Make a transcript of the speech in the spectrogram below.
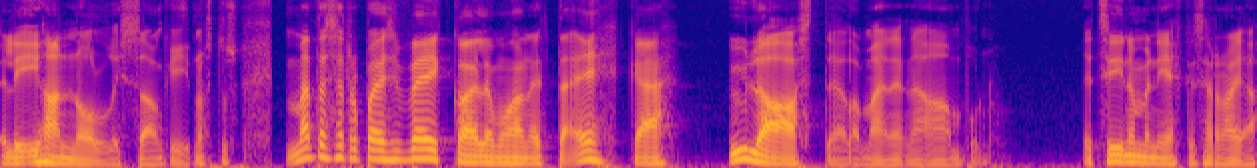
Eli ihan nollissa on kiinnostus. Mä tässä rupesin veikkailemaan, että ehkä yläasteella mä en enää ampunut. Et siinä meni ehkä se raja.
